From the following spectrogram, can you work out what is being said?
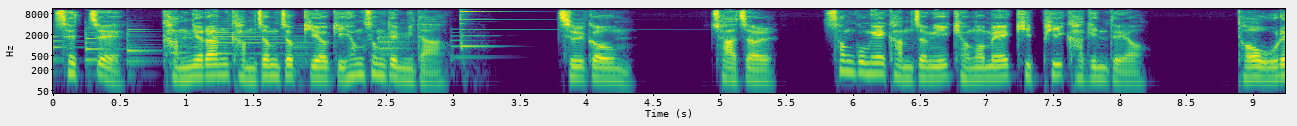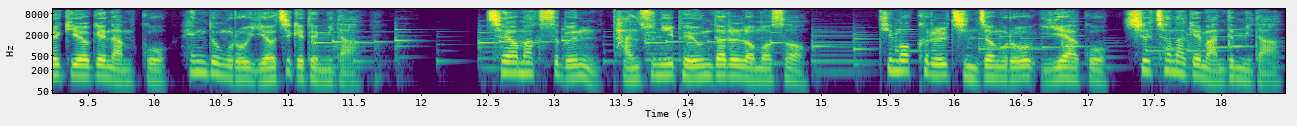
셋째, 강렬한 감정적 기억이 형성됩니다. 즐거움, 좌절, 성공의 감정이 경험에 깊이 각인되어 더 오래 기억에 남고 행동으로 이어지게 됩니다. 체험 학습은 단순히 배운다를 넘어서 팀워크를 진정으로 이해하고 실천하게 만듭니다.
